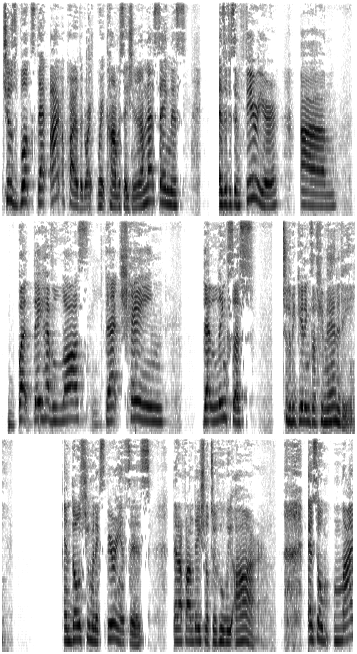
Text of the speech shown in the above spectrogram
choose books that aren't a part of the great, great conversation. And I'm not saying this as if it's inferior, um, but they have lost that chain that links us to the beginnings of humanity. and those human experiences that are foundational to who we are. And so my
